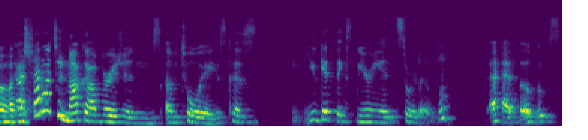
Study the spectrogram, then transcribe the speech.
Oh So my gosh, shout out to knockoff versions of toys because you get the experience, sort of. I had those.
